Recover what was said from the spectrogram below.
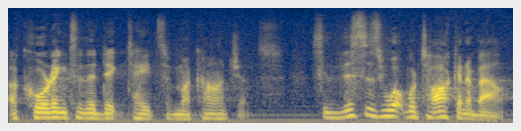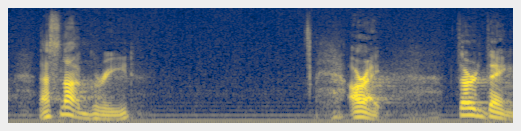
according to the dictates of my conscience. See, this is what we're talking about. That's not greed. All right, third thing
